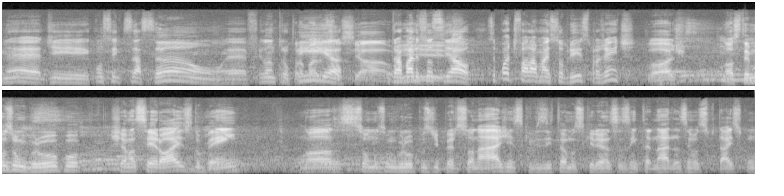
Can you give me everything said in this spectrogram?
né, de conscientização, é, filantropia, um trabalho social. Um trabalho isso. social. Você pode falar mais sobre isso para gente? Lógico. Nós temos um grupo, chama-se Heróis do Bem. Nós somos um grupo de personagens que visitamos crianças internadas em hospitais com,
